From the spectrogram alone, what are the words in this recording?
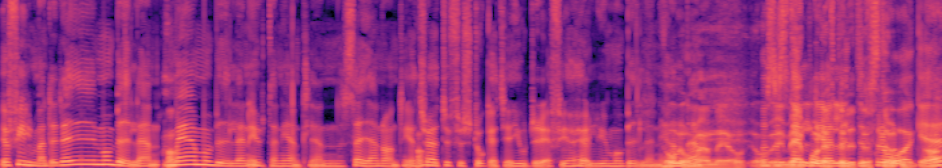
jag filmade dig i mobilen, med mobilen utan egentligen säga någonting. Jag Ja. tror att du förstod att jag gjorde det för jag höll ju mobilen i Jo, jo, handen. men jag, jag Och så ställde jag lite lite frågor. Ja,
